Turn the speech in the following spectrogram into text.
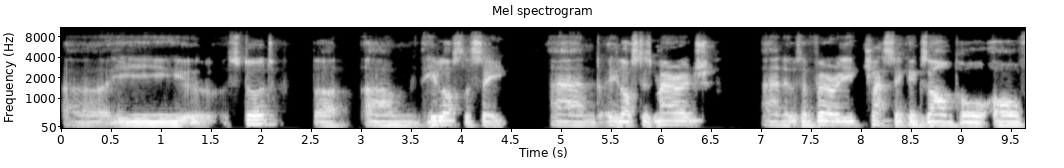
uh, he stood, but um, he lost the seat and he lost his marriage. And it was a very classic example of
